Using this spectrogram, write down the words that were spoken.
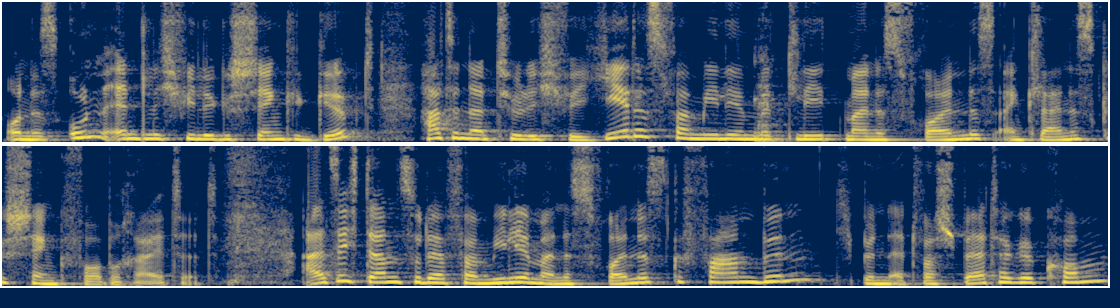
und es unendlich viele Geschenke gibt, hatte natürlich für jedes Familienmitglied meines Freundes ein kleines Geschenk vorbereitet. Als ich dann zu der Familie meines Freundes gefahren bin, ich bin etwas später gekommen,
